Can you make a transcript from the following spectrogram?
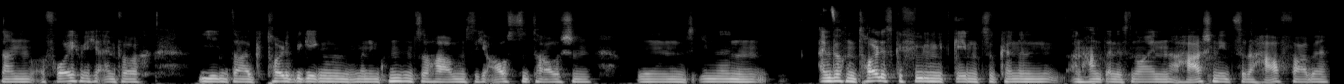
dann freue ich mich einfach, jeden Tag tolle Begegnungen mit meinen Kunden zu haben, sich auszutauschen und ihnen einfach ein tolles Gefühl mitgeben zu können anhand eines neuen Haarschnitts oder Haarfarbe,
